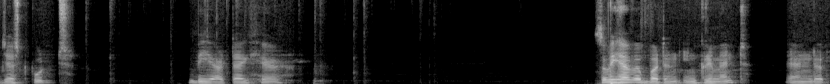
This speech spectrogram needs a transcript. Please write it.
Just put br tag here. So we have a button increment and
